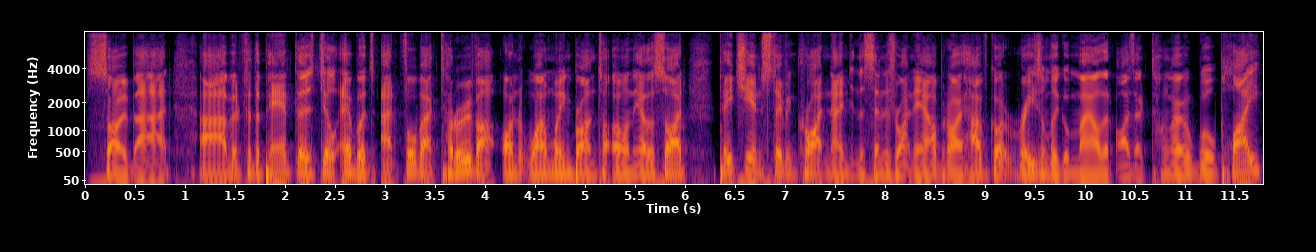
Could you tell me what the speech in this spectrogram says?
so bad. Uh, but for the Panthers, Dill Edwards at fullback, Turuva on one wing, Brian To'o on the other side. Peachey and Stephen Crichton named in the centres right now, but I have got reasonably good mail that Izack Tago will play.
